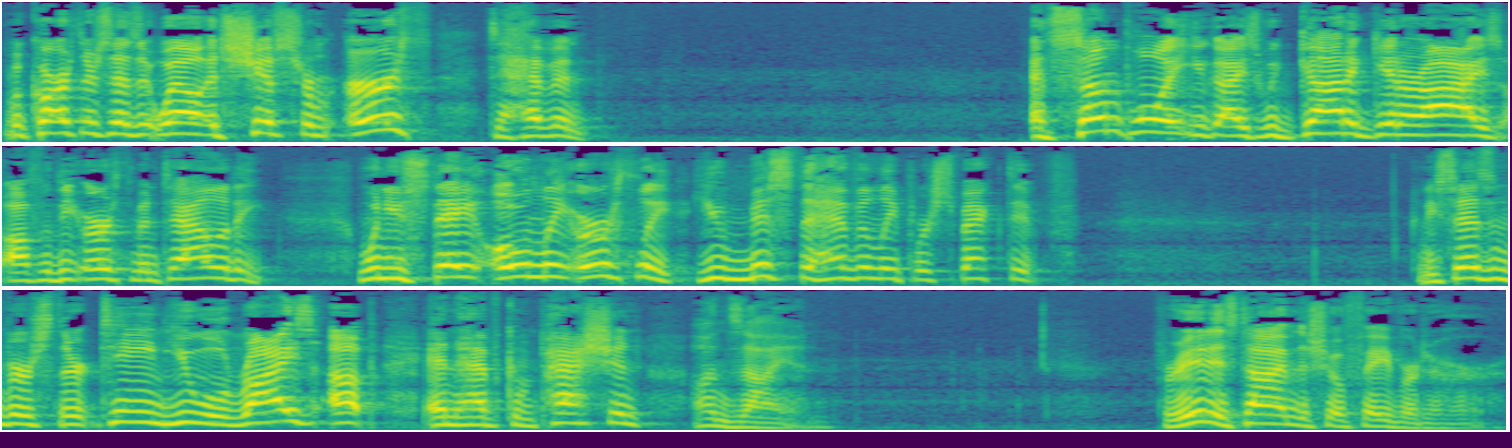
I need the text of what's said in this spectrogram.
MacArthur says it well. It shifts from earth to heaven. At some point, you guys, we gotta get our eyes off of the earth mentality. When you stay only earthly, you miss the heavenly perspective. And he says in verse 13, You will rise up and have compassion on Zion. For it is time to show favor to her.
